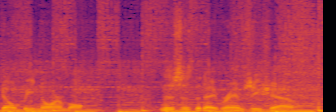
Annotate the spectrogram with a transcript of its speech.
Don't be normal. This is the Dave Ramsey Show.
